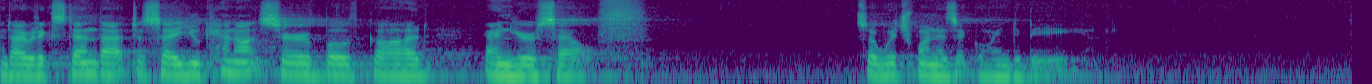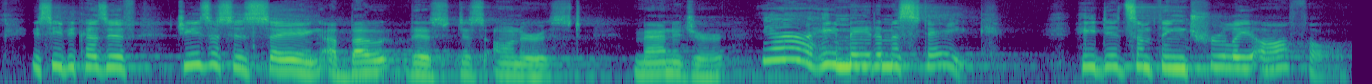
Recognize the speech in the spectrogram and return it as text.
And I would extend that to say you cannot serve both God and yourself. So, which one is it going to be? You see, because if Jesus is saying about this dishonest manager, yeah, he made a mistake. He did something truly awful,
